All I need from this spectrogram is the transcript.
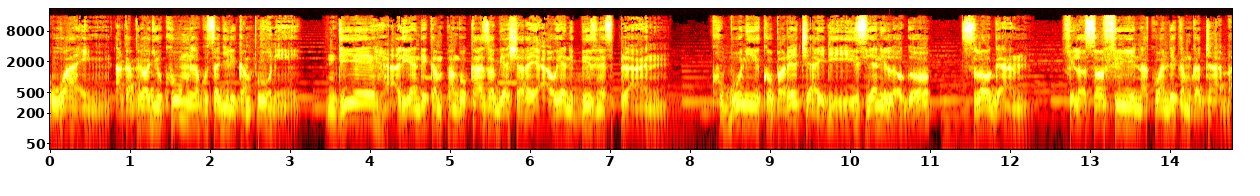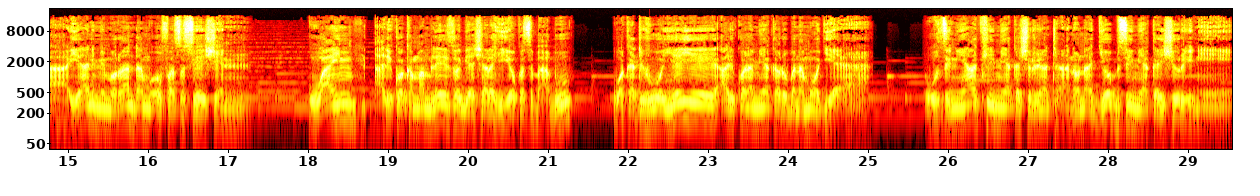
Wine akapewa jukumu la kusajili kampuni. Ndiye aliandika mpango kazi wa biashara yao yani business plan. Kubuni corporate IDs yani logo, slogan, filosofi na kuandika mkataba yani memorandum of association. Wine alikuwa kama mlezi wa biashara hiyo kwa sababu wakati huo yeye alikuwa na miaka 41. Uzini yake miaka 25 na Jobs miaka 20.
